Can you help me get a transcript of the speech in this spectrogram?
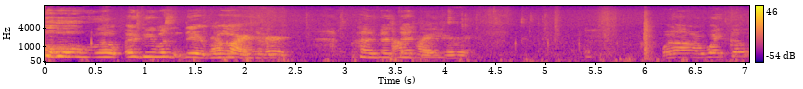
Oh, well, if he wasn't there, bro. That part hurt. I bet That that part hurt. When I wake up,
